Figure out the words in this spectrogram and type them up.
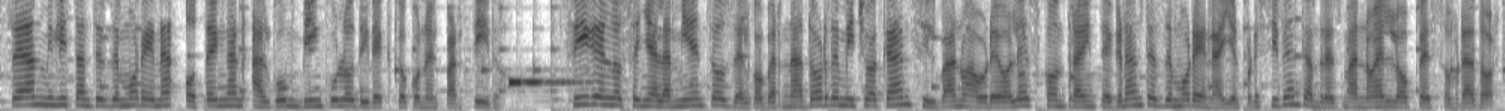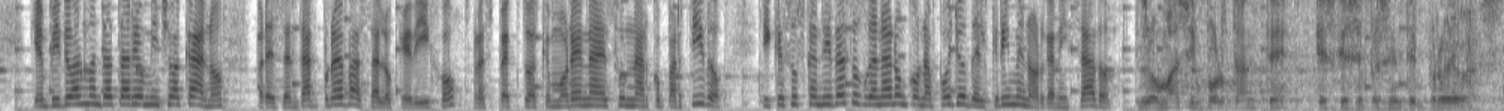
sean militantes de Morena o tengan algún vínculo directo con el partido. Siguen los señalamientos del gobernador de Michoacán, Silvano Aureoles, contra integrantes de Morena y el presidente Andrés Manuel López Obrador, quien pidió al mandatario michoacano presentar pruebas a lo que dijo respecto a que Morena es un narcopartido y que sus candidatos ganaron con apoyo del crimen organizado. Lo más importante es que se presenten pruebas,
